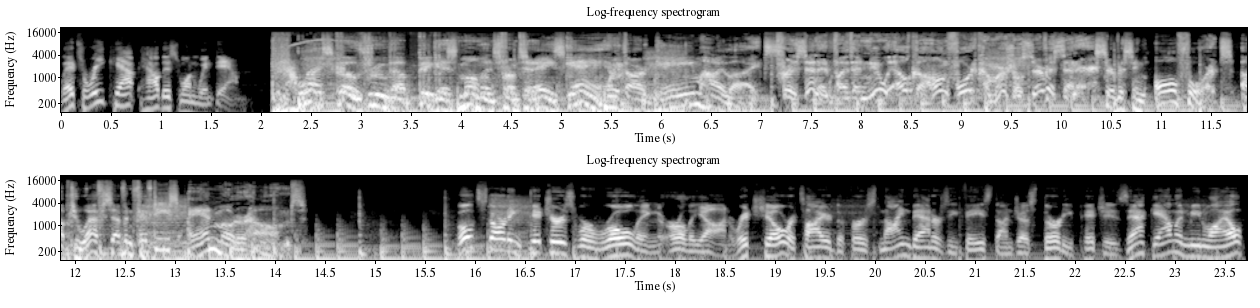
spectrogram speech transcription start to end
Let's recap how this one went down. Let's go through the biggest moments from today's game with our game highlights. Presented by the new El Cajon Ford Commercial Service Center, servicing all Fords up to F 750s and motorhomes. Both starting pitchers were rolling early on. Rich Hill retired the first nine batters he faced on just 30 pitches. Zac Gallen, meanwhile,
